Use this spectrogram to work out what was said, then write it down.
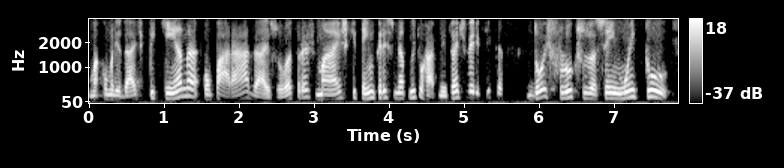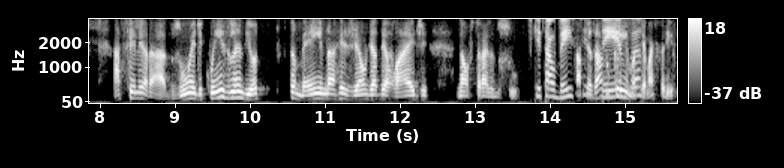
uma comunidade pequena comparada às outras, mas que tem um crescimento muito rápido. Então, a gente verifica dois fluxos assim muito acelerados. Um é de Queensland e outro também na região de Adelaide, na Austrália do Sul. Que talvez Apesar se deva... do clima, que é mais frio.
